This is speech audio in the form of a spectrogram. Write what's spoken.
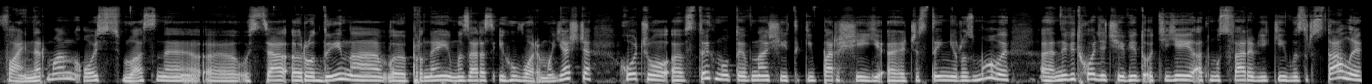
Файнерман. Ось, власне, ось ця родина. Про неї ми зараз і говоримо. Я ще хочу встигнути в нашій такій першій частині розмови, не відходячи від отієї атмосфери, в якій ви зростали,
